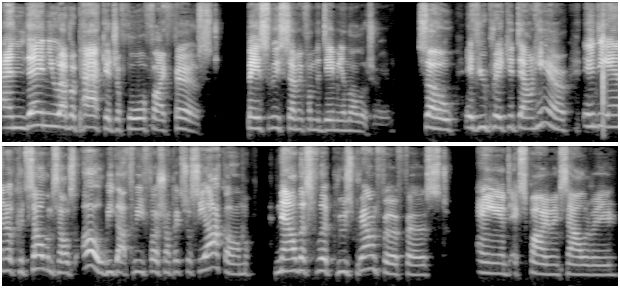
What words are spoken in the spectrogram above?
And then you have a package of four or five first, basically stemming from the Damian Lillard trade. So if you break it down here, Indiana could sell themselves, oh, we got three first round picks for Siakam. Now let's flip Bruce Brown for a first and expiring salary.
